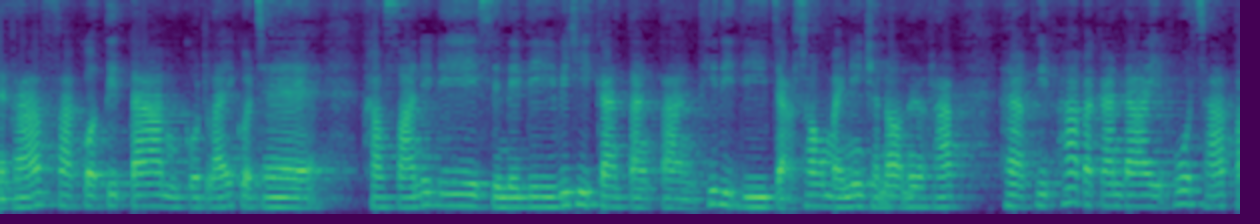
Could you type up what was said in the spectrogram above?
นะครับ ฝากกดติดตาม กดไลค์ กดแชร์ ข่าวสารดีๆ สิ่งดีๆ วิธีการต่างๆ ที่ดีๆ จากช่อง Mining Channel นะครับ หากผิดพลาดประการใด พูดช้าไป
